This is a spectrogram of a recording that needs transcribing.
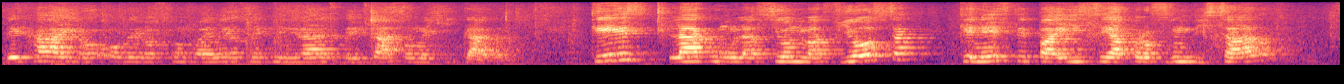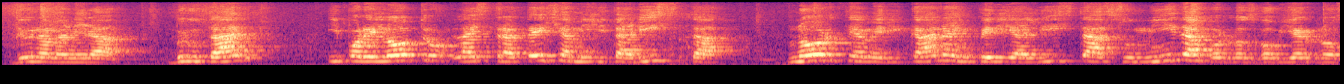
de Jairo o de los compañeros en general del caso mexicano, que es la acumulación mafiosa que en este país se ha profundizado de una manera brutal, y por el otro la estrategia militarista norteamericana, imperialista, asumida por los gobiernos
